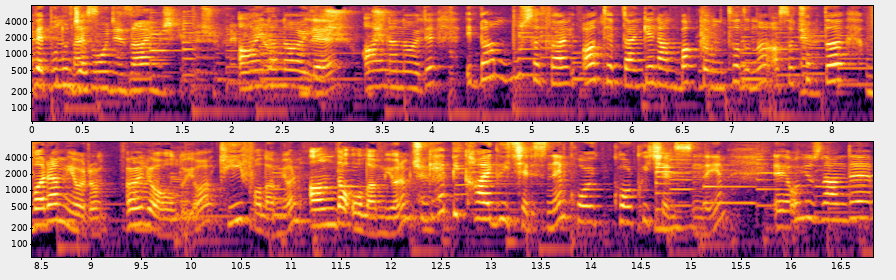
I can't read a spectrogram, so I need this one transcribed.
Evet bunun cezası. o cezaymış gibi düşünülebiliyor. Aynen öyle. Düş, Aynen öyle. E ben bu sefer Antep'ten gelen baklavanın tadını aslında çok evet. da varamıyorum. Öyle oluyor. Keyif alamıyorum. Anda olamıyorum. Çünkü evet. hep bir kaygı içerisindeyim. Korku içerisindeyim. E, o yüzden de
